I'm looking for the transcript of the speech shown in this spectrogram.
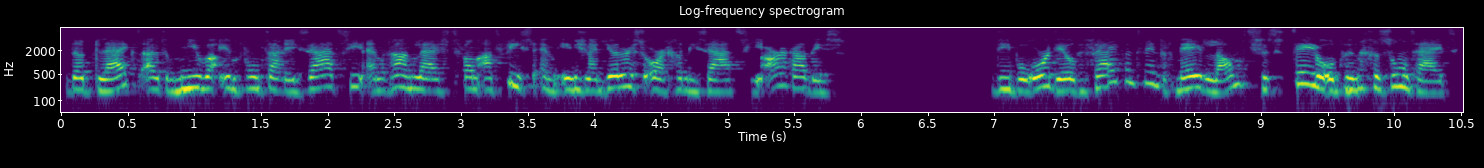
Dat blijkt uit een nieuwe inventarisatie en ranglijst van advies- en ingenieursorganisatie Arcadis. Die beoordeelde 25 Nederlandse steden op hun gezondheid,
